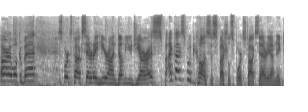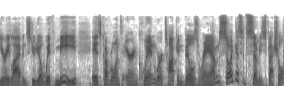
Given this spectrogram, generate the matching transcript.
All right, welcome back. Sports Talk Saturday here on WGRS. I guess we could call this a special Sports Talk Saturday. I'm Nick Geary live in studio. With me is Cover One's Aaron Quinn. We're talking Bills Rams, so I guess it's semi special.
